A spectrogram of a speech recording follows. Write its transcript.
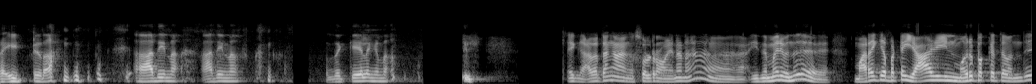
ரைட்டுடா. ஆதினா ஆதினா. அதை கேளுங்கண்ணா. எங்க அதை தாங்க நாங்கள் சொல்கிறோம் என்னன்னா இந்த மாதிரி வந்து மறைக்கப்பட்ட யாழியின் மறுபக்கத்தை வந்து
